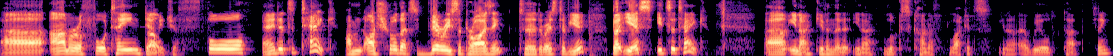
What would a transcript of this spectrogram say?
uh, armor of 14, damage of 4, and it's a tank. I'm, I'm sure that's very surprising to the rest of you, but yes, it's a tank. Uh, you know, given that it, you know, looks kind of like it's, you know, a wheeled type thing.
